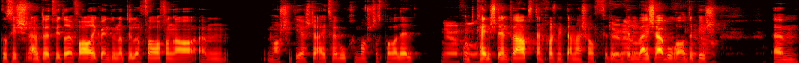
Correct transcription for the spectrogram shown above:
das ist auch dort wieder Erfahrung, wenn du natürlich von Anfang an ähm, machst du die ersten ein, zwei Wochen machst du das parallel Ja, und voll. kennst den Wert, dann kannst du mit dem auch arbeiten. Dann, Genau. dann weißt du auch, woran du Genau. bist. Ähm,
